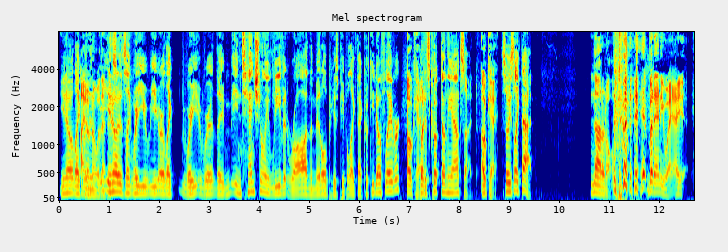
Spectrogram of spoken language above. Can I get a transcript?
You know, like I don't know what that you is. know. It's like where you you are like where you, where they intentionally leave it raw in the middle because people like that cookie dough flavor. Okay. but it's cooked on the outside. okay. So he's like that. Not at all. but anyway, I,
